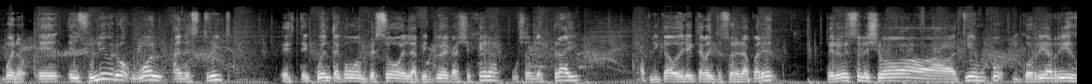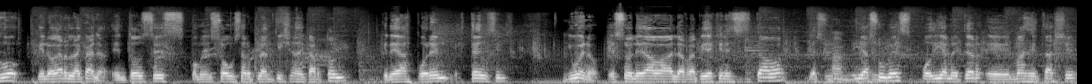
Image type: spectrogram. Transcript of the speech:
Bueno, eh, en su libro Wall and Street este, cuenta cómo empezó en la pintura callejera usando spray aplicado directamente sobre la pared pero eso le llevaba tiempo y corría riesgo que lo agarre la cana. Entonces comenzó a usar plantillas de cartón creadas por él, stencils, y bueno, eso le daba la rapidez que necesitaba y a su, ah, vez podía meter eh, más detalle,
